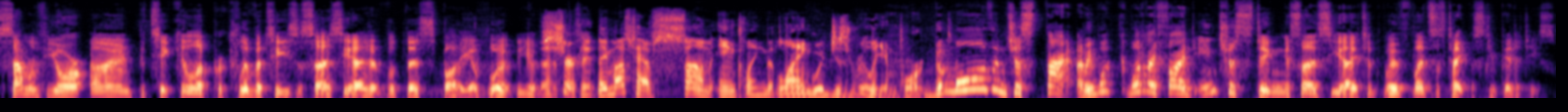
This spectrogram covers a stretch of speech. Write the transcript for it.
some of your own particular proclivities associated with this body of work that you're going to Sure. present. They must have some inkling that language is really important. But more than just that, I mean, what what I find interesting associated with, let's just take the stupidities,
